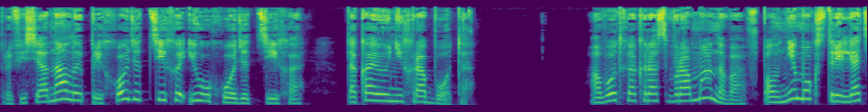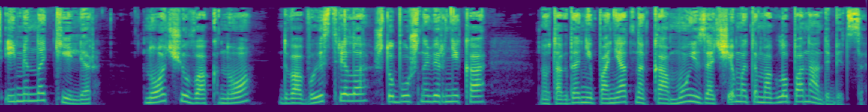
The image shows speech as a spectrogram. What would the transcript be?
профессионалы приходят тихо и уходят тихо. Такая у них работа. А вот как раз в Романова вполне мог стрелять именно киллер. Ночью в окно, два выстрела, чтобы уж наверняка, но тогда непонятно, кому и зачем это могло понадобиться.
